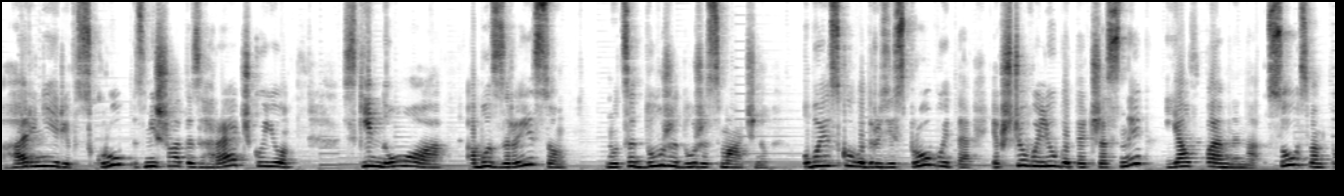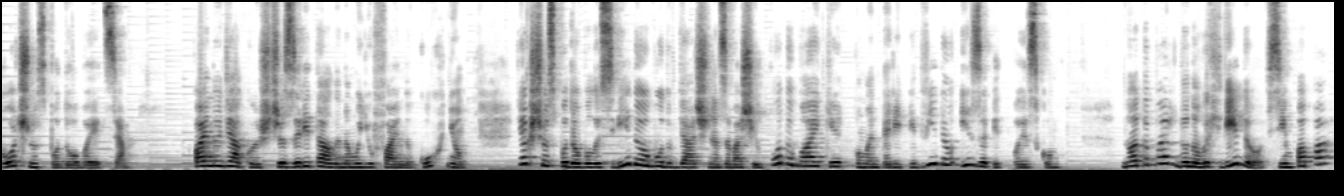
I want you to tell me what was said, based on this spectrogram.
гарнірів з круп, змішати з гречкою, з кіноа або з рисом. Ну це дуже-дуже смачно. Обов'язково, друзі, спробуйте. Якщо ви любите часник, я впевнена, соус вам точно сподобається. Файно дякую, що завітали на мою файну кухню. Якщо сподобалось відео, буду вдячна за ваші вподобайки, коментарі під відео і за підписку. Ну а тепер до нових відео. Всім па-па!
